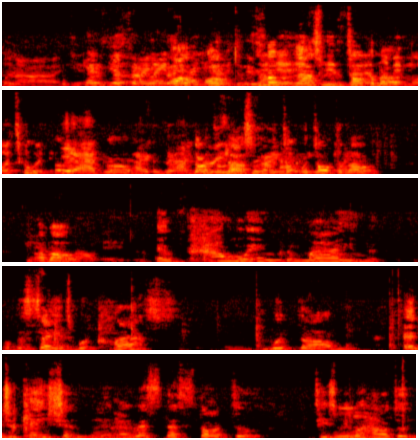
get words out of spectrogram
Nah, But you it's can't just declare and hold on, decree. hold on. You remember last week we it's talked little about, bit more to it than Yeah, I agree. Um, I think, yeah, I Doctor, last week we talked, we talked about, about empowering the mind of the saints with class, with, um, education, you know, let's, let's start to teach people how to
